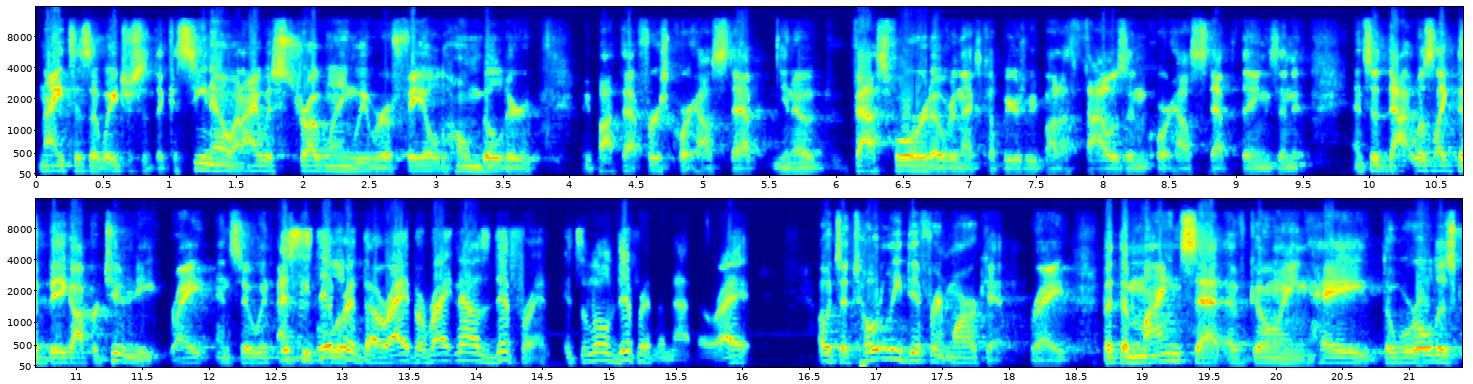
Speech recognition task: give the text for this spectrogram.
nights as a waitress at the casino, and I was struggling. We were a failed home builder. We bought that first courthouse step. You know, fast forward over the next couple years, we bought a thousand courthouse step things, and it, and so that was like the big opportunity, right? And so when this is different look, though, right? But right now it's different. It's a little different than that, though, right? Oh, it's a totally different market, right? But the mindset of going, hey, the world is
